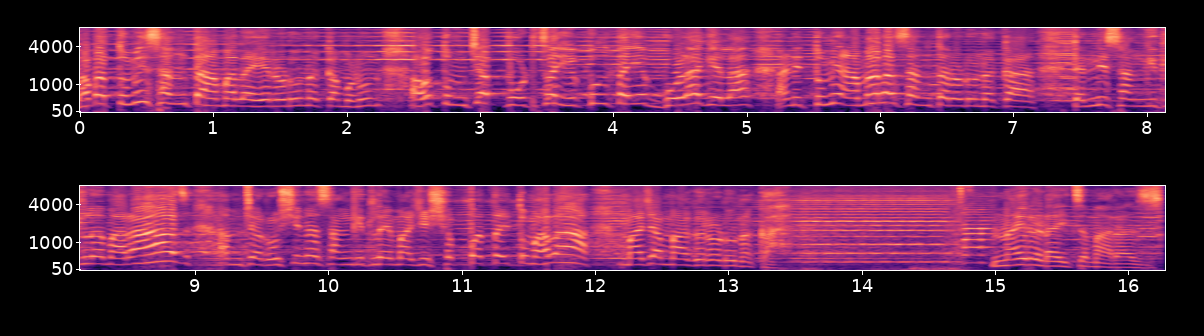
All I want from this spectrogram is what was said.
बाबा तुम्ही सांगता आम्हाला हे रडू नका म्हणून. अहो तुमच्या पोटचा एकुलता एक गोळा गेला आणि तुम्ही आम्हाला सांगता रडू नका. त्यांनी सांगितलं महाराज आमच्या ऋषीनं सांगितलंय माझी शपथ आहे तुम्हाला. माझ्या माग रडू नका. नाही रडायचं महाराज.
